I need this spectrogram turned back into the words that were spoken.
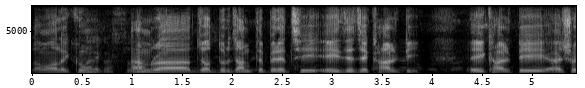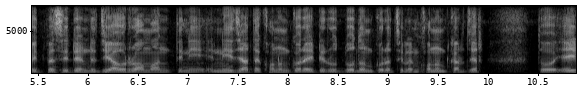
আসসালামু আলাইকুম। আমরা যদ্দূর জানতে পেরেছি এই যে যে খালটি এই খালটি শহীদ প্রেসিডেন্ট জিয়াউর রহমান তিনি নিজ হাতে খনন করে এটির উদ্বোধন করেছিলেন খনন কার্যের। তো এই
